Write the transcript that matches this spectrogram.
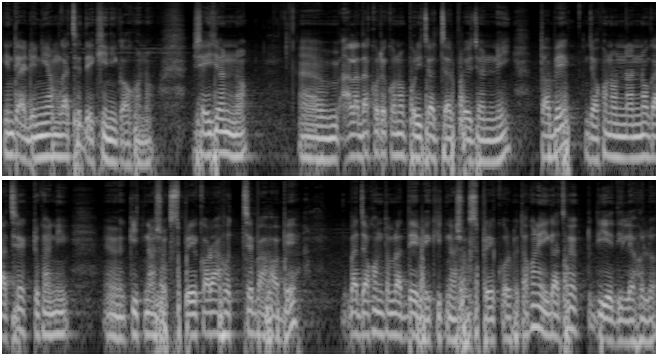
কিন্তু অ্যাডেনিয়াম গাছে দেখিনি কখনো। সেই জন্য আলাদা করে কোনো পরিচর্যার প্রয়োজন নেই। তবে যখন অন্যান্য গাছে একটুখানি কীটনাশক স্প্রে করা হচ্ছে বা হবে, বা যখন তোমরা দেবে কীটনাশক স্প্রে করবে, তখন এই গাছেও একটু দিয়ে দিলে হলো।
